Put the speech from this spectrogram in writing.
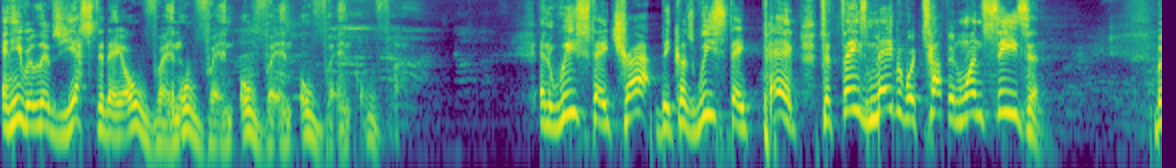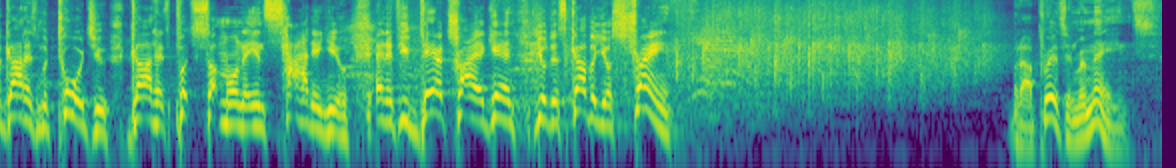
And he relives yesterday over and over and over and over and over. And we stay trapped because we stay pegged to things maybe were tough in one season. But God has matured you. God has put something on the inside of you. And if you dare try again, you'll discover your strength. But our prison remains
